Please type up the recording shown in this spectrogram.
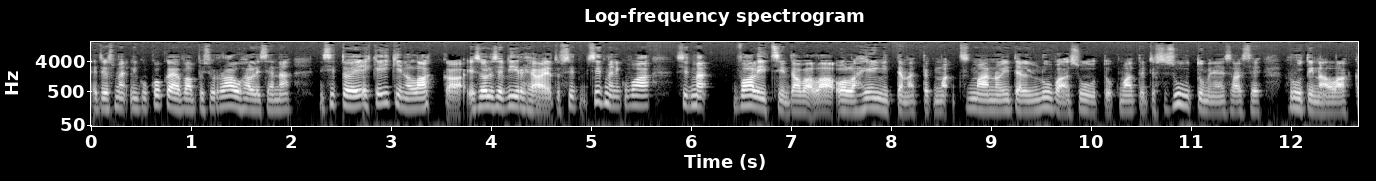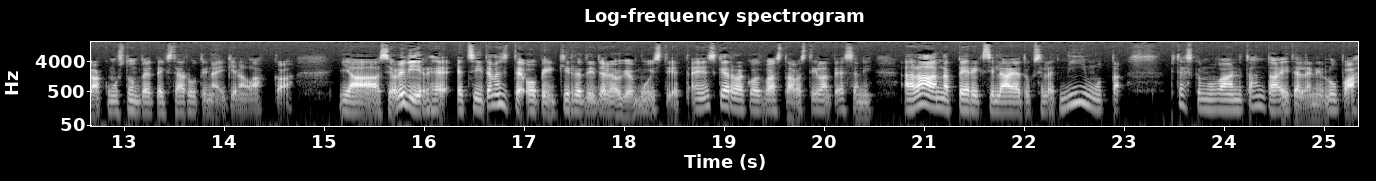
että jos mä niin kuin koko ajan vaan pysyn rauhallisena, niin sitten ei ehkä ikinä lakkaa. Ja se oli se virheajatus. Sitten sit mä, niin kuin vaan, sit mä valitsin tavallaan olla hengittämättä, kun mä, sit mä annoin itselleni luvan suuttua, kun mä ajattelin, että jos se suuttuminen saisi se rutinan lakkaa, kun musta tuntuu, että eikö tämä rutina ikinä lakkaa. Ja se oli virhe, että siitä mä sitten opin, kirjoitin itselle oikein muisti, että ensi kerralla kun olet vastaavassa tilanteessa, niin älä anna periksi sille ajatukselle, että niin, mutta pitäisikö mun vaan nyt antaa itselleni lupa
